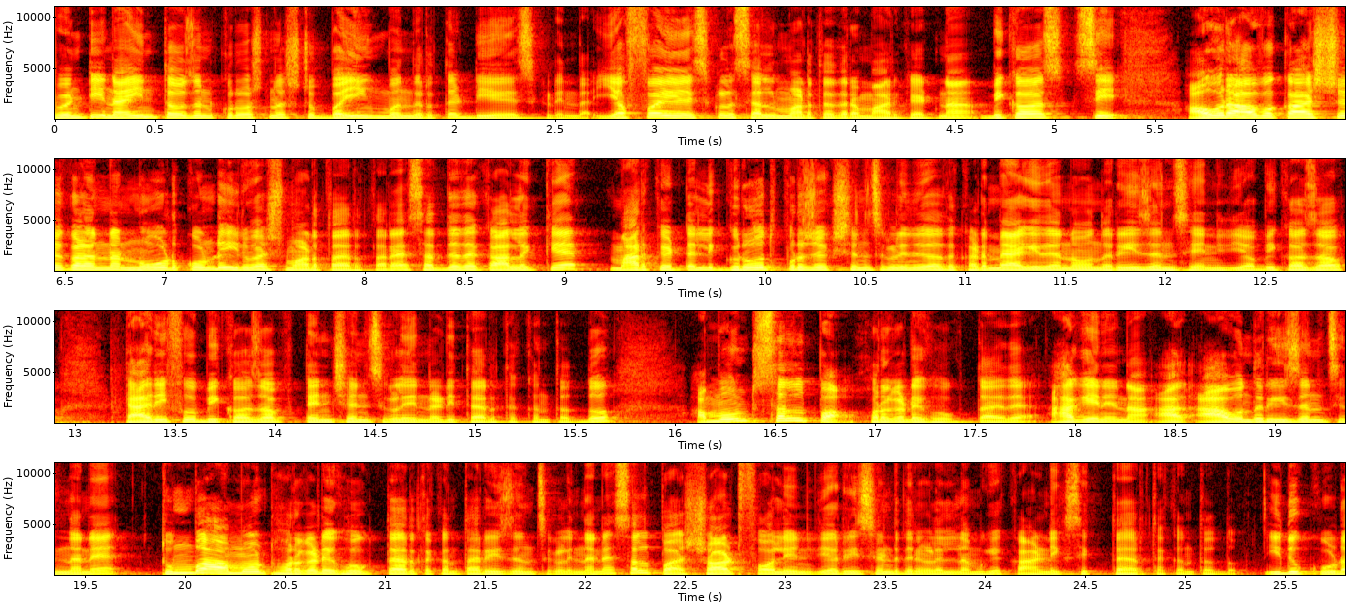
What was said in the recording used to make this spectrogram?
ಟ್ವೆಂಟಿ ನೈನ್ ತೌಸಂಡ್ ಕ್ರೋರ್ಸ್ನಷ್ಟು ಬೈಯಿಂಗ್ ಬಂದಿರುತ್ತೆ ಡಿ ಎಸ್ ಕಡೆಯಿಂದ. ಎಫ್ ಐ ಎಸ್ಗಳು ಸೆಲ್ ಮಾಡ್ತಾ ಇದ್ದಾರೆ ಮಾರ್ಕೆಟ್ನ ಬಿಕಾಸ್ ಸಿ ಅವರ ಅವಕಾಶಗಳನ್ನು ನೋಡಿಕೊಂಡು ಇನ್ವೆಸ್ಟ್ ಮಾಡ್ತಾ ಇರ್ತಾರೆ. ಸದ್ಯದ ಕಾಲಕ್ಕೆ ಮಾರ್ಕೆಟಲ್ಲಿ ಗ್ರೋತ್ ಪ್ರೊಜೆಕ್ಷನ್ಸ್ಗಳಿಂದ ಅದು ಕಡಿಮೆ ಆಗಿದೆ ಅನ್ನೋ ಒಂದು ರೀಸನ್ಸ್ ಏನಿದೆಯೋ because of tariff because of ಟೆನ್ಷನ್ಸ್ಗಳೇನು ನಡೀತಾ ಇರ್ತಕ್ಕಂಥದ್ದು ಅಮೌಂಟ್ ಸ್ವಲ್ಪ ಹೊರಗಡೆ ಹೋಗ್ತಾ ಇದೆ. ಹಾಗೇನೇ ಆ ಒಂದು ರೀಸನ್ಸಿಂದನೇ ತುಂಬ ಅಮೌಂಟ್ ಹೊರಗಡೆ ಹೋಗ್ತಾ ಇರ್ತಕ್ಕಂಥ ರೀಸನ್ಸ್ಗಳಿಂದನೇ ಸ್ವಲ್ಪ ಶಾರ್ಟ್ ಫಾಲ್ ಏನಿದೆಯೋ ರೀಸೆಂಟ್ ದಿನಗಳಲ್ಲಿ ನಮಗೆ ಕಾಣಲಿಕ್ಕೆ ಸಿಗ್ತಾ ಇರ್ತಕ್ಕಂಥದ್ದು. ಇದು ಕೂಡ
